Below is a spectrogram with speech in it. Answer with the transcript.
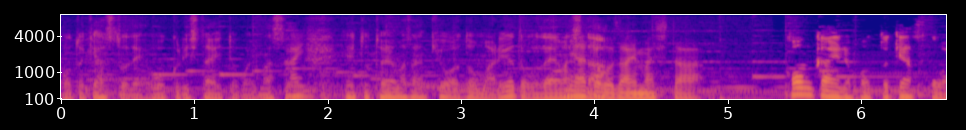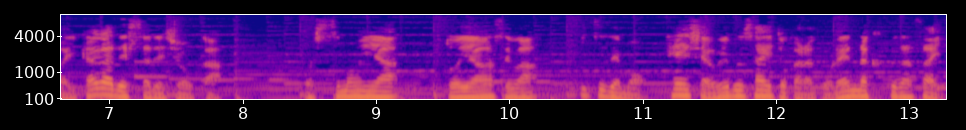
ポッドキャストでお送りしたいと思います。はい、えっと、富山さん、今日はどうもありがとうございました。ありがとうございました。今回のポッドキャストはいかがでしたでしょうか？ご質問やお問い合わせはいつでも弊社ウェブサイトからご連絡ください。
